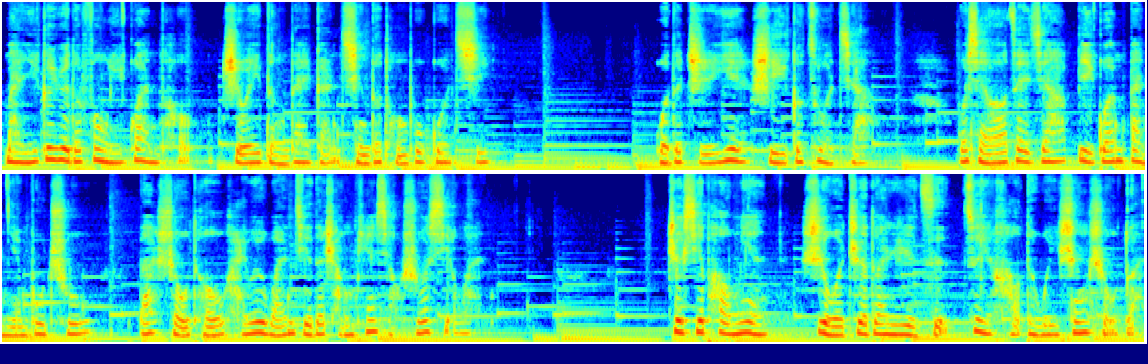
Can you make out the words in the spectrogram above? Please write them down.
买一个月的凤梨罐头，只为等待感情的同步过期。我的职业是一个作家，我想要在家闭关半年不出，把手头还未完结的长篇小说写完。这些泡面是我这段日子最好的维生手段。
